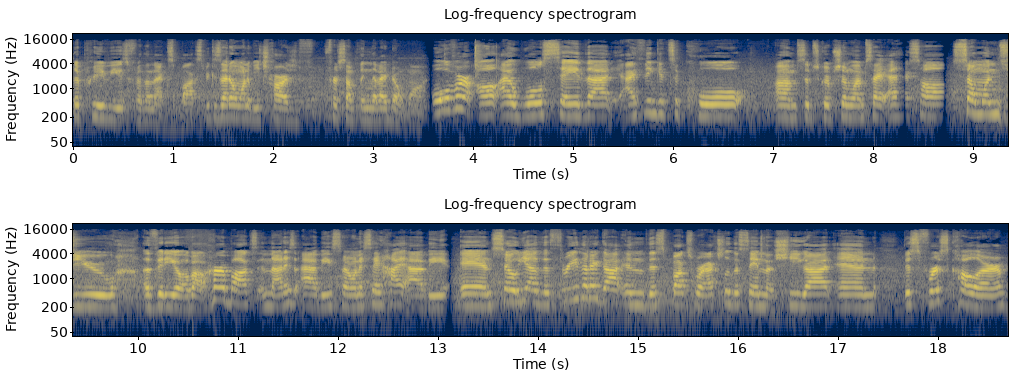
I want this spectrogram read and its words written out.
the previews for the next box because I don't want to be charged for something that I don't want. Overall, I will say that I think it's a cool um, subscription website. I saw someone do a video about her box and that is Abby so I want to say hi Abby and so yeah the three that I got in this box were actually the same that she got and this first color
